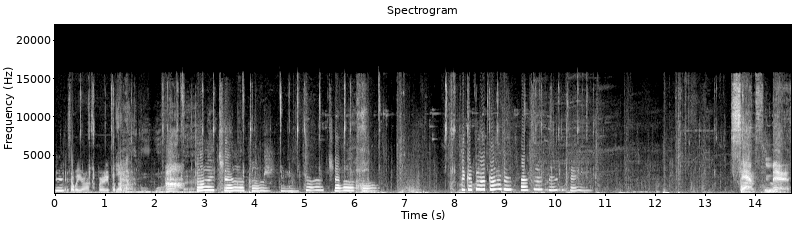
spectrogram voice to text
Is that what you're on? Or what Yeah. Whitechapel, Whitechapel. Think about God Sam Who? Smith.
